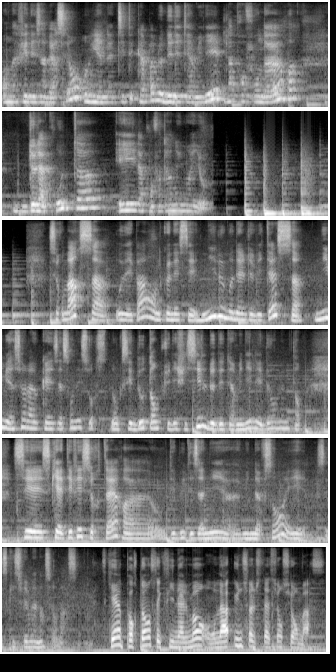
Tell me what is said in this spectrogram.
on a fait des inversions, on a été capable de déterminer la profondeur de la croûte et la profondeur du noyau. Sur Mars, au départ, on ne connaissait ni le modèle de vitesse, ni bien sûr la localisation des sources. Donc c'est d'autant plus difficile de déterminer les deux en même temps. C'est ce qui a été fait sur Terre euh, au début des années 1900 euh, et c'est ce qui se fait maintenant sur Mars. Ce qui est important, c'est que finalement, on a une seule station sur Mars.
